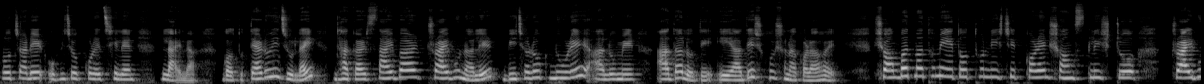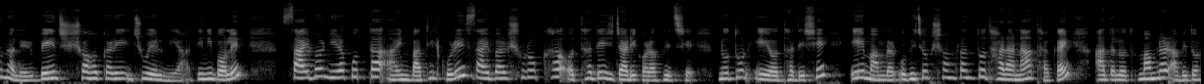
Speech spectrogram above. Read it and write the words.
প্রচারের অভিযোগ করেছিলেন লাইলা গত তেরোই জুলাই ঢাকার সাইবার ট্রাইব্যুনালের বিচারক নূরে আলমের আদালতে এ আদেশ ঘোষণা করা হয়। সংবাদ মাধ্যমে এ তথ্য নিশ্চিত করেন সংশ্লিষ্ট ট্রাইব্যুনালের বেঞ্চ সহকারী জুয়েল মিয়া। তিনি বলেন, সাইবার নিরাপত্তা আইন বাতিল করে সাইবার সুরক্ষা অধ্যাদেশ জারি করা হয়েছে। নতুন এই অধ্যাদেশে এ মামলার অভিযোগ সংক্রান্ত ধারা না থাকায় আদালত মামলার আবেদন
